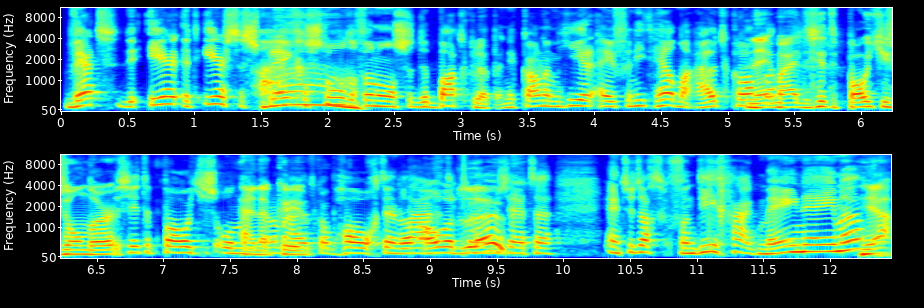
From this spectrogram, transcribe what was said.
werd de eer, het eerste spreekgestoelde van onze debatclub. En ik kan hem hier even niet helemaal uitklappen. Nee, maar er zitten pootjes onder. Er zitten pootjes onder. En dan kun je- je op hoogte en laagte Oh, zetten. En toen dacht ik van die ga ik meenemen. Ja.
